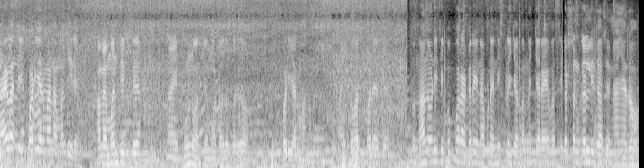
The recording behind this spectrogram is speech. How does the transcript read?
તો આવ્યા છીએ ખોડિયારમાંના મંદિરે. અમે મંદિર છે. એ ગુનો છે, મોટો જબર જો ખોડિયારમાંનો. અહીં ધોધ પડે છે. તો નાનોડીથી બપોરા કરીને આપણે નીકળી જતા ને અત્યારે આવ્યા છે. દર્શન કરી લીધા છે. ને, અહીંયા જો,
